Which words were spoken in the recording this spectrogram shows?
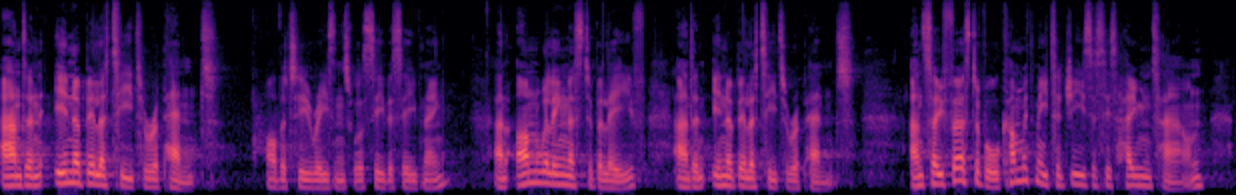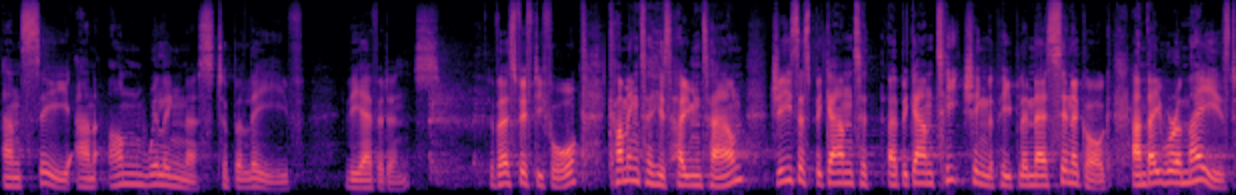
and an inability to repent are the two reasons we'll see this evening. An unwillingness to believe and an inability to repent. And so, first of all, come with me to Jesus' hometown and see an unwillingness to believe the evidence. Verse 54 Coming to his hometown, Jesus began, to, uh, began teaching the people in their synagogue, and they were amazed.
